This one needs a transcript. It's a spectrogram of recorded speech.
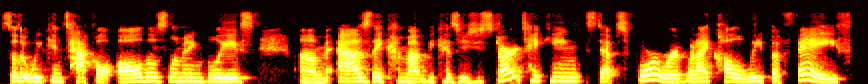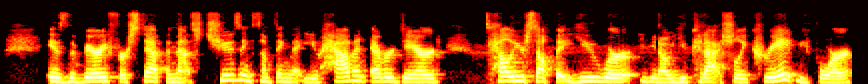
so that we can tackle all those limiting beliefs um, as they come up. Because as you start taking steps forward what i call a leap of faith is the very first step and that's choosing something that you haven't ever dared tell yourself that you were you know you could actually create before.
